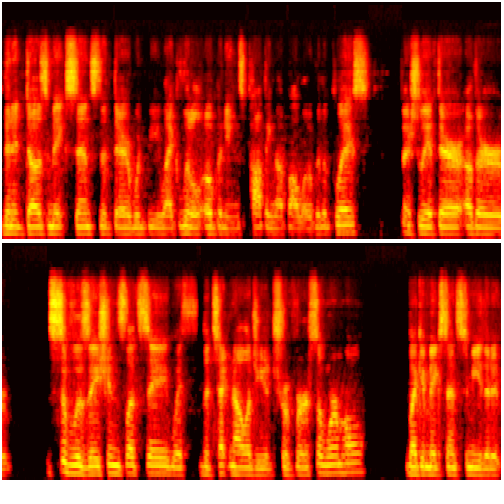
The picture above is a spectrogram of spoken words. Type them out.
then it does make sense that there would be like little openings popping up all over the place, especially if there are other civilizations, let's say, with the technology to traverse a wormhole. Like it makes sense to me that it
